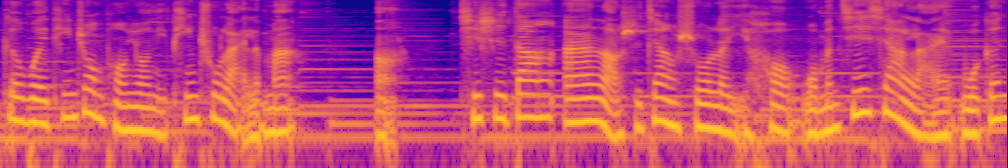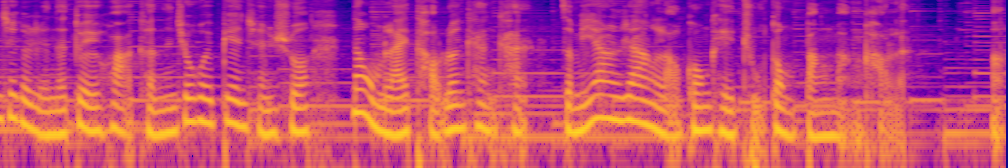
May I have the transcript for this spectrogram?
各位听众朋友，你听出来了吗？啊。其实，当安安老师这样说了以后，我们接下来我跟这个人的对话，可能就会变成说：那我们来讨论看看，怎么样让老公可以主动帮忙好了啊？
